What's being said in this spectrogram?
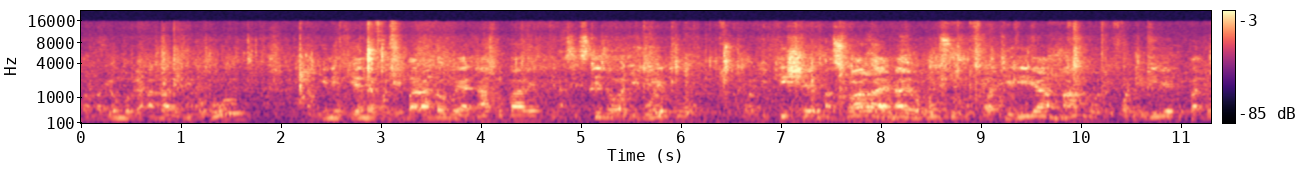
kwamba vyombo vya habari viko huru, lakini ukienda kwenye ibara ndogo ya tatu pale inasisitizwa wajibu wetu tuhakikishe masuala yanayohusu kufuatilia mambo tufuatilie tupate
